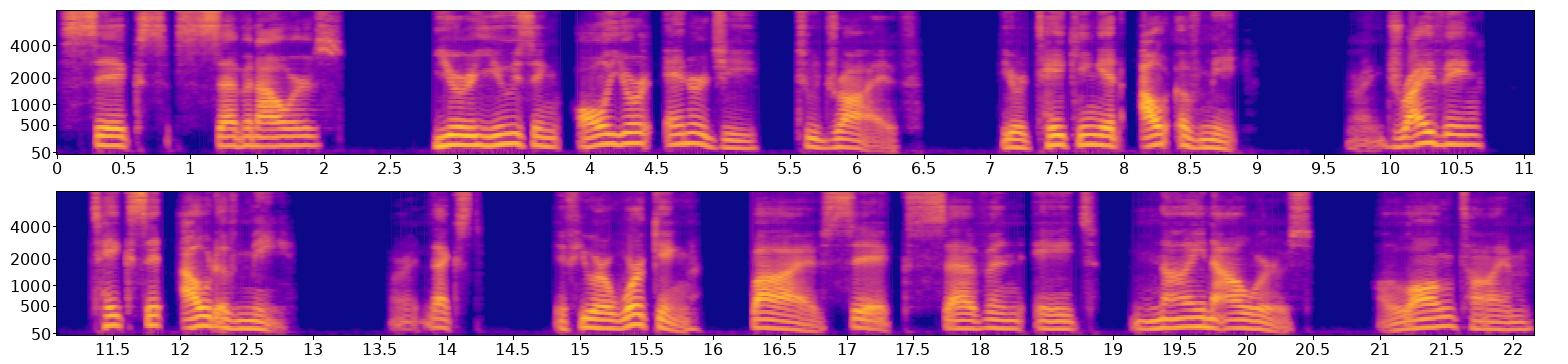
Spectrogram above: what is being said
six, seven hours, you're using all your energy to drive. You're taking it out of me, right? Driving takes it out of me. All right. Next, if you are working five, six, seven, eight, nine hours, a long time.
